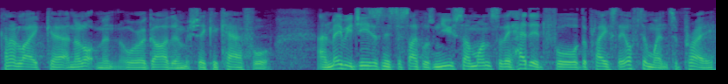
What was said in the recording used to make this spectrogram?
kind of like uh, an allotment or a garden which they could care for. And maybe Jesus and his disciples knew someone, so they headed for the place they often went to pray.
